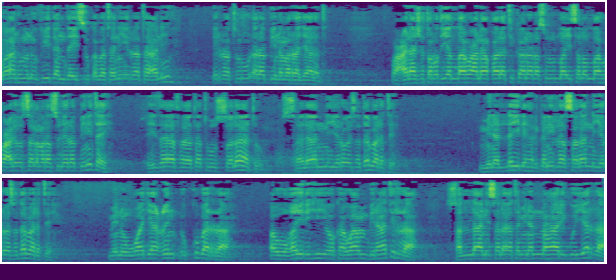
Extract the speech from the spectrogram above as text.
وانهم نفيدا ديسو قبتني إرتاني إرترود ربي نمر جالتا وعن عائشة رضي الله عنها قالت كان رسول الله صلى الله عليه وسلم رسول ربي نته إذا فاتته الصلاة صلاة يروس دبرته من الليل هل كان صلاة يروس دبرته من وجع كبرة أو غيره يوكوان برات الرّ صلاني صلاة من النهار قيرة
